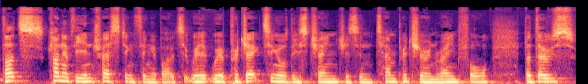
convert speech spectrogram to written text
that's kind of the interesting thing about it. We're, we're projecting all these changes in temperature and rainfall, but those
